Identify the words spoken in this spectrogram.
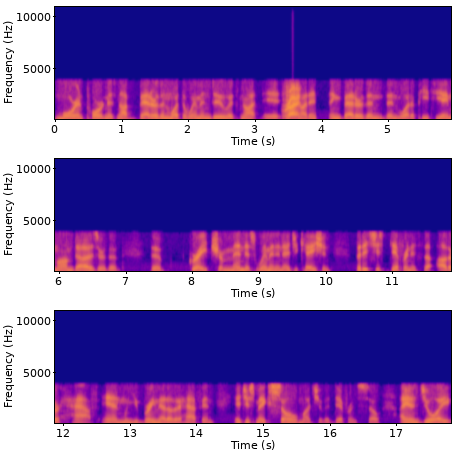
more important, it's not better than what the women do. It's not it, right. it's not anything better than than what a PTA mom does or the the great tremendous women in education, but it's just different. It's the other half. And when you bring that other half in, it just makes so much of a difference. So I enjoy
